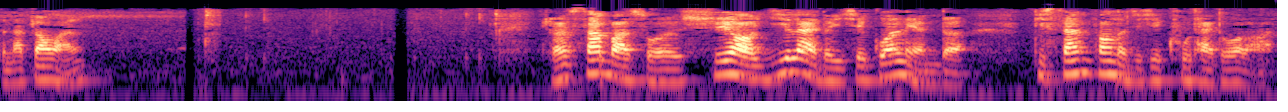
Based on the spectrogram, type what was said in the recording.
等它装完了。主要 Samba 所需要依赖的一些关联的第三方的这些库太多了啊，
